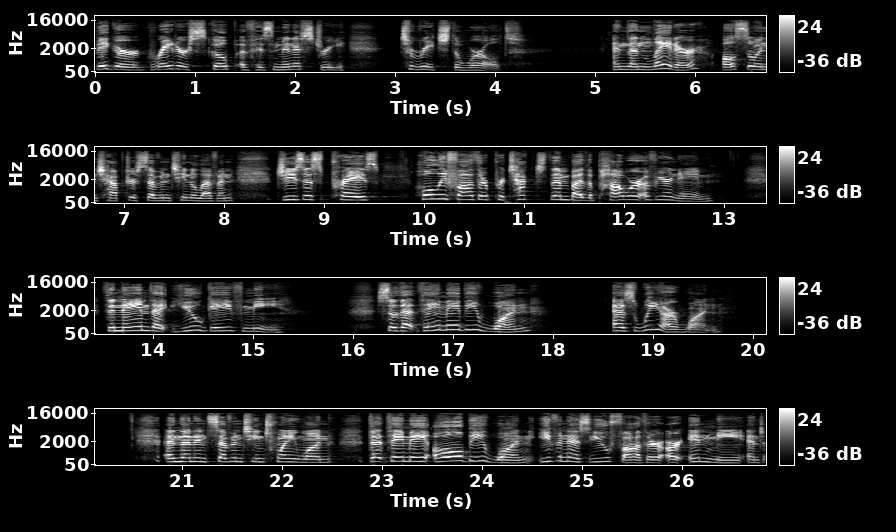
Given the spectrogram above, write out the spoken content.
bigger, greater scope of his ministry to reach the world. And then later, also in chapter 17 11, Jesus prays, Holy Father, protect them by the power of your name, the name that you gave me, so that they may be one as we are one. And then in 1721, that they may all be one, even as you, Father, are in me and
